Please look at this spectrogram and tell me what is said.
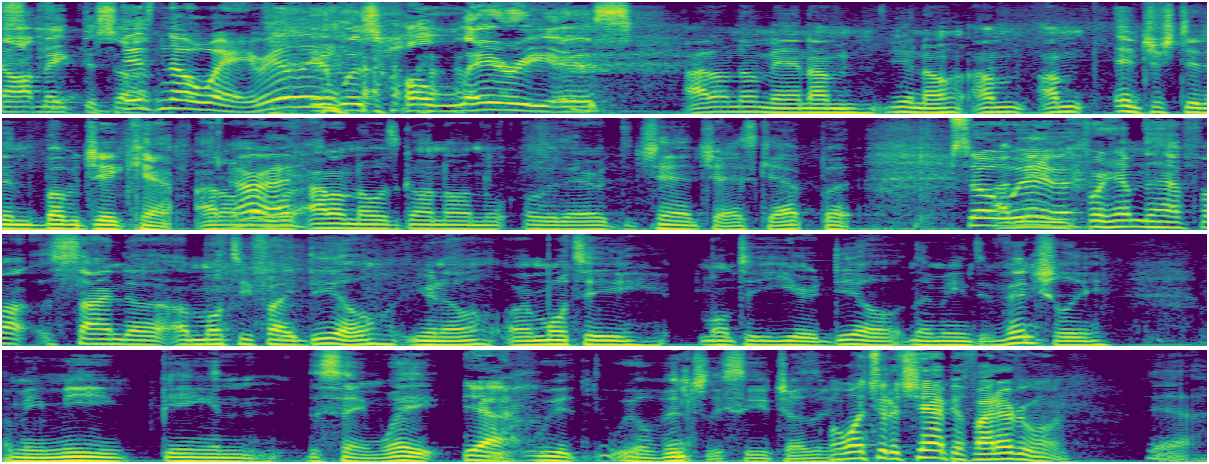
not make this up. There's no way. Really? It was hilarious. I don't know, man. I'm. You know. I'm. I'm interested in Bubba J camp. I don't All know. right. What, I don't know what's going on over there with the Chan Chaz cap, but So I mean, for him to have fi- signed a, a multi-fight deal, you know, or multi multi-year deal, that means eventually, I mean, me being in the same weight, Yeah. we we'll eventually see each other. I want you to champ. You'll fight everyone. yeah.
